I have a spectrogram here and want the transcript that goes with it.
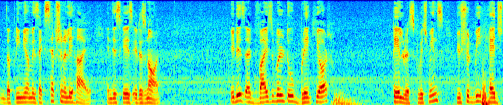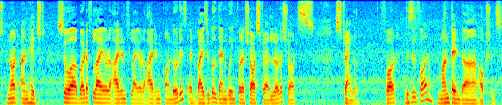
the premium is exceptionally high in this case it is not it is advisable to break your tail risk, which means you should be hedged, not unhedged. So a butterfly or iron fly or iron condor is advisable than going for a short straddle or a short s- strangle For this is for month end uh, options.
